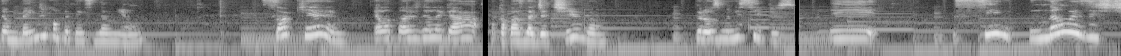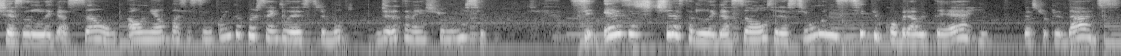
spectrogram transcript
também de competência da União. Só que ela pode delegar a capacidade ativa para os municípios. E se não existir essa delegação, a União passa 50% desse tributo diretamente para o município. Se existir essa delegação, ou seja, se um município cobrar o ITR das propriedades,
